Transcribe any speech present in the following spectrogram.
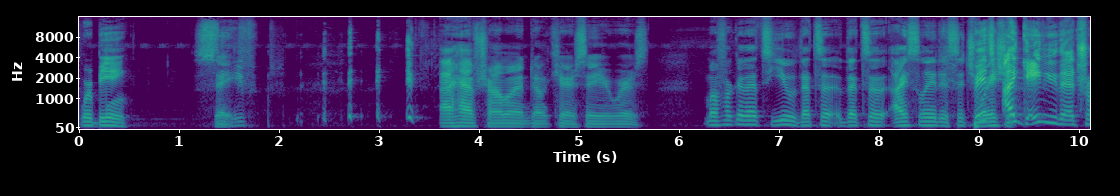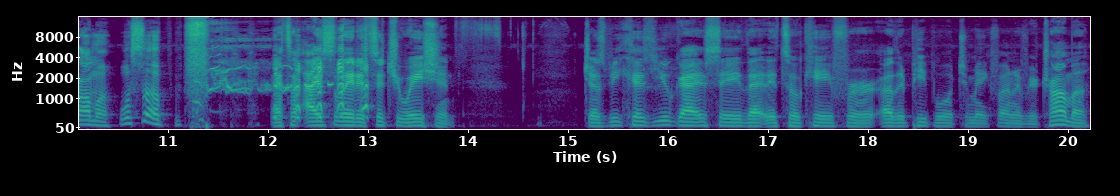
We're being safe. I have trauma and don't care. Say your words, motherfucker. That's you. That's a that's a isolated situation. Bitch, I gave you that trauma. What's up? that's an isolated situation. just because you guys say that it's okay for other people to make fun of your trauma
